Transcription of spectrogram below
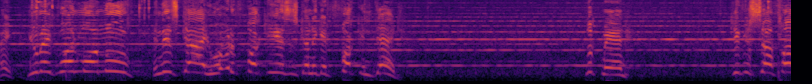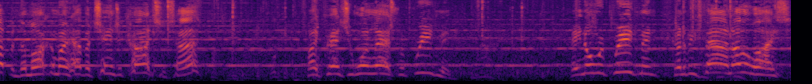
Hey, you make one more move, and this guy, whoever the fuck he is, is gonna get fucking dead. Look, man, give yourself up, and DeMarco might have a change of conscience, huh? Might grant you one last reprievement. Ain't no reprieve man, gonna be found otherwise.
